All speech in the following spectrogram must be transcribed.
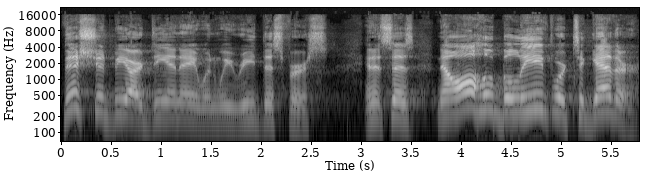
This should be our DNA when we read this verse. And it says, Now all who believed were together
